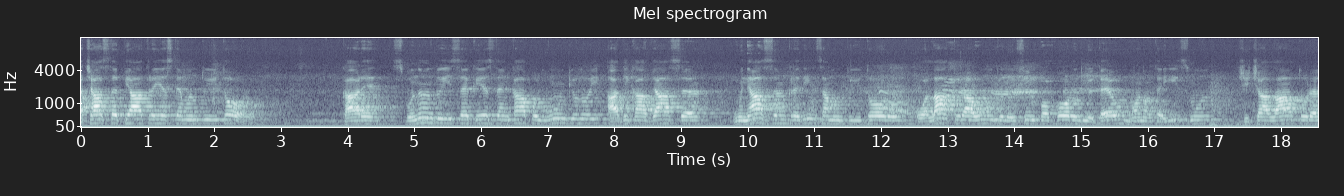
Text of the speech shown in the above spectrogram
Această piatră este Mântuitorul, care, spunându-i se că este în capul unghiului, adică avea să uneasă în credința Mântuitorul o latură a unghiului, fiind poporul iudeu, monoteismul, și cea latură,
